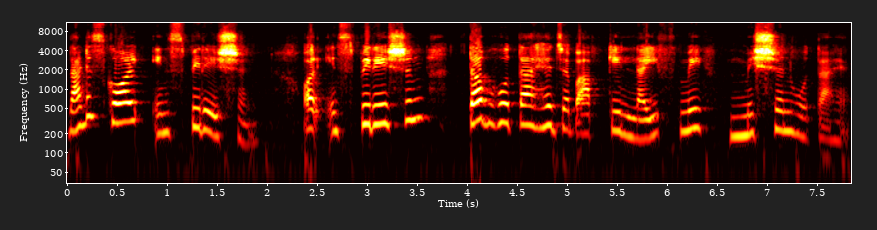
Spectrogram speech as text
That is called inspiration. और इंस्पिरेशन तब होता है जब आपकी लाइफ में मिशन होता है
